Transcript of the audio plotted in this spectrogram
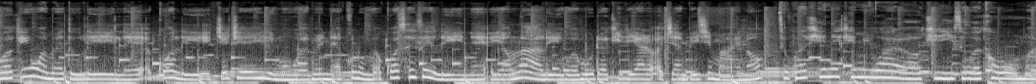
ဝဲခင်းဝယ်မဲ့သူလေးလည်းအကွက်လေးကြဲကြဲကြီးမဝယ်ဘဲနဲ့အခုလိုမျိုးအကွက်စိတ်စိတ်လေးနဲ့အယောင်လာလေးဝယ်ဖို့အတွက်ခီးလေးကတော့အကြံပေးချင်ပါတယ်နော်ဇဝဲခင်းလေးခင်းပြီးသွားတော့ခီးဇဝဲခုံမှာ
